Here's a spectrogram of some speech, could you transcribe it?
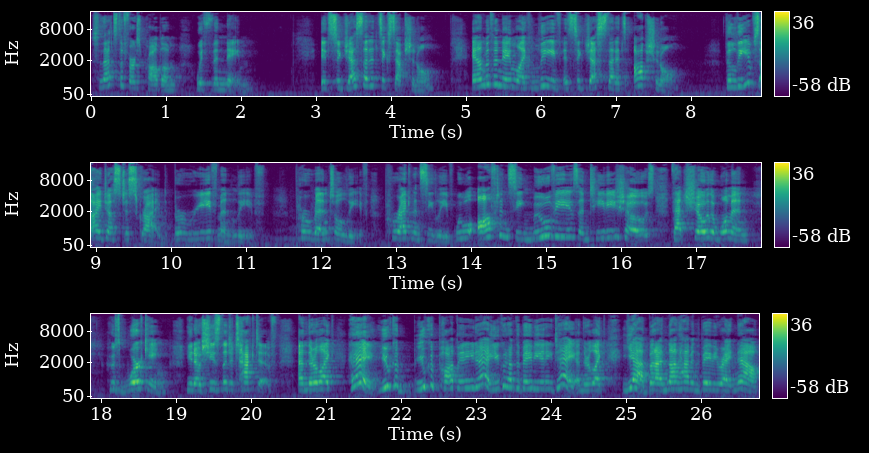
So that's the first problem with the name. It suggests that it's exceptional, and with a name like leave, it suggests that it's optional. The leaves I just described bereavement leave, parental leave, pregnancy leave. We will often see movies and TV shows that show the woman who's working you know she's the detective and they're like hey you could you could pop any day you could have the baby any day and they're like yeah but i'm not having the baby right now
